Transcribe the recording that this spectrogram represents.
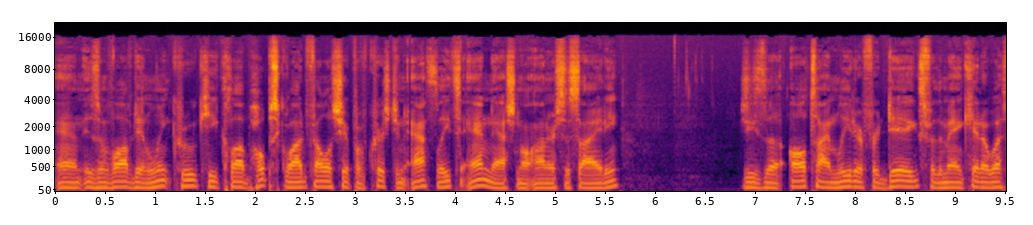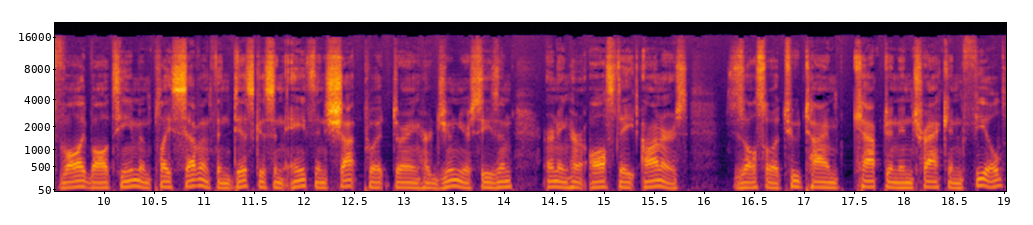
and is involved in Link Crew, Key Club, Hope Squad, Fellowship of Christian Athletes, and National Honor Society. She's the all time leader for digs for the Mankato West volleyball team and placed seventh in discus and eighth in shot put during her junior season, earning her all state honors. She's also a two time captain in track and field.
